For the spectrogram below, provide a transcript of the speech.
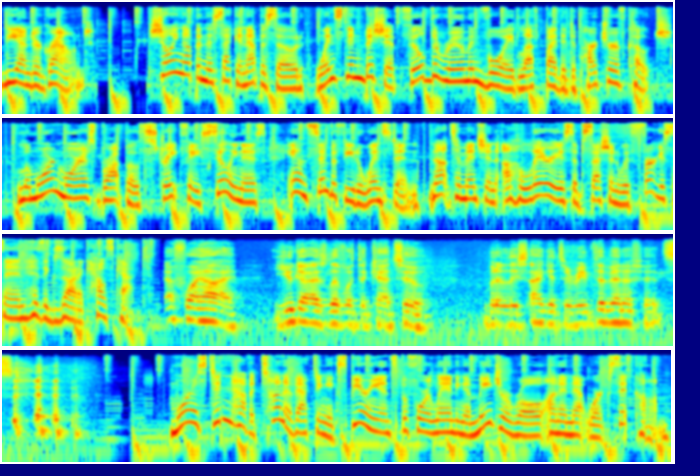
The Underground. Showing up in the second episode, Winston Bishop filled the room and void left by the departure of Coach. Lamorne Morris brought both straight faced silliness and sympathy to Winston, not to mention a hilarious obsession with Ferguson, his exotic house cat. FYI, you guys live with the cat too, but at least I get to reap the benefits. Morris didn't have a ton of acting experience before landing a major role on a network sitcom.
